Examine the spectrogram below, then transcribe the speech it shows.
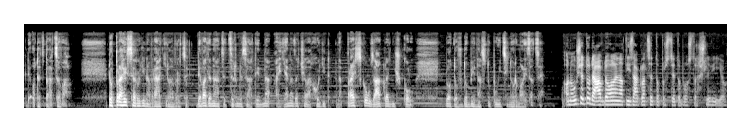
kde otec pracoval. Do Prahy se rodina vrátila v roce 1971 a Jana začala chodit na pražskou základní školu. Bylo to v době nastupující normalizace. Ono už je to dávno, ale na té základce to prostě to bylo strašlivý. Jo.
